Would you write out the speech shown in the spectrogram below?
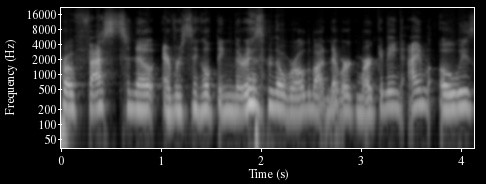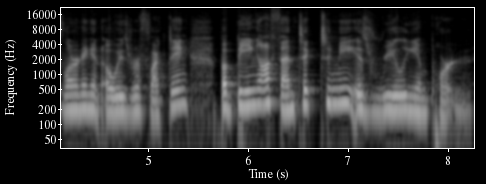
profess to know every single thing there is in the world about network marketing. I'm always learning and always reflecting, but being authentic to me is really important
